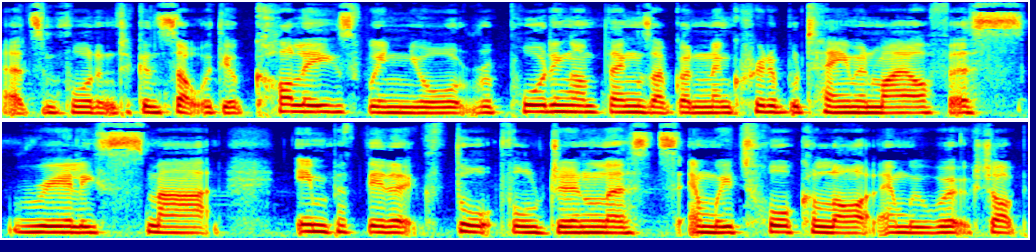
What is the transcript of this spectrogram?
It's important to consult with your colleagues when you're reporting on things. I've got an incredible team in my office, really smart, empathetic, thoughtful journalists, and we talk a lot and we workshop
